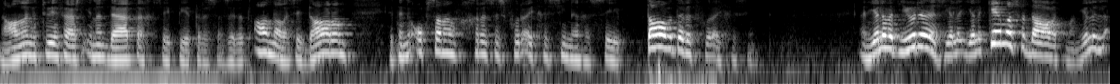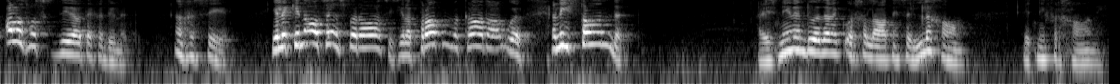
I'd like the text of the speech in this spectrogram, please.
In Handelinge 2 vers 31 sê Petrus as hy dit aanhaal, hy sê daarom het in die opstanding van Christus vooruitgesien en gesê Dawid het dit vooruitgesien. En julle wat Jode is, julle julle ken mos vir Dawid man. Julle alles mos gedoen wat hy gedoen het en gesê het. Julle ken al sy inspirasies. Julle praat met mekaar daaroor. En hier staan dit. Hy is nie in doderyk oorgelaat nie. Sy liggaam het nie vergaan nie.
